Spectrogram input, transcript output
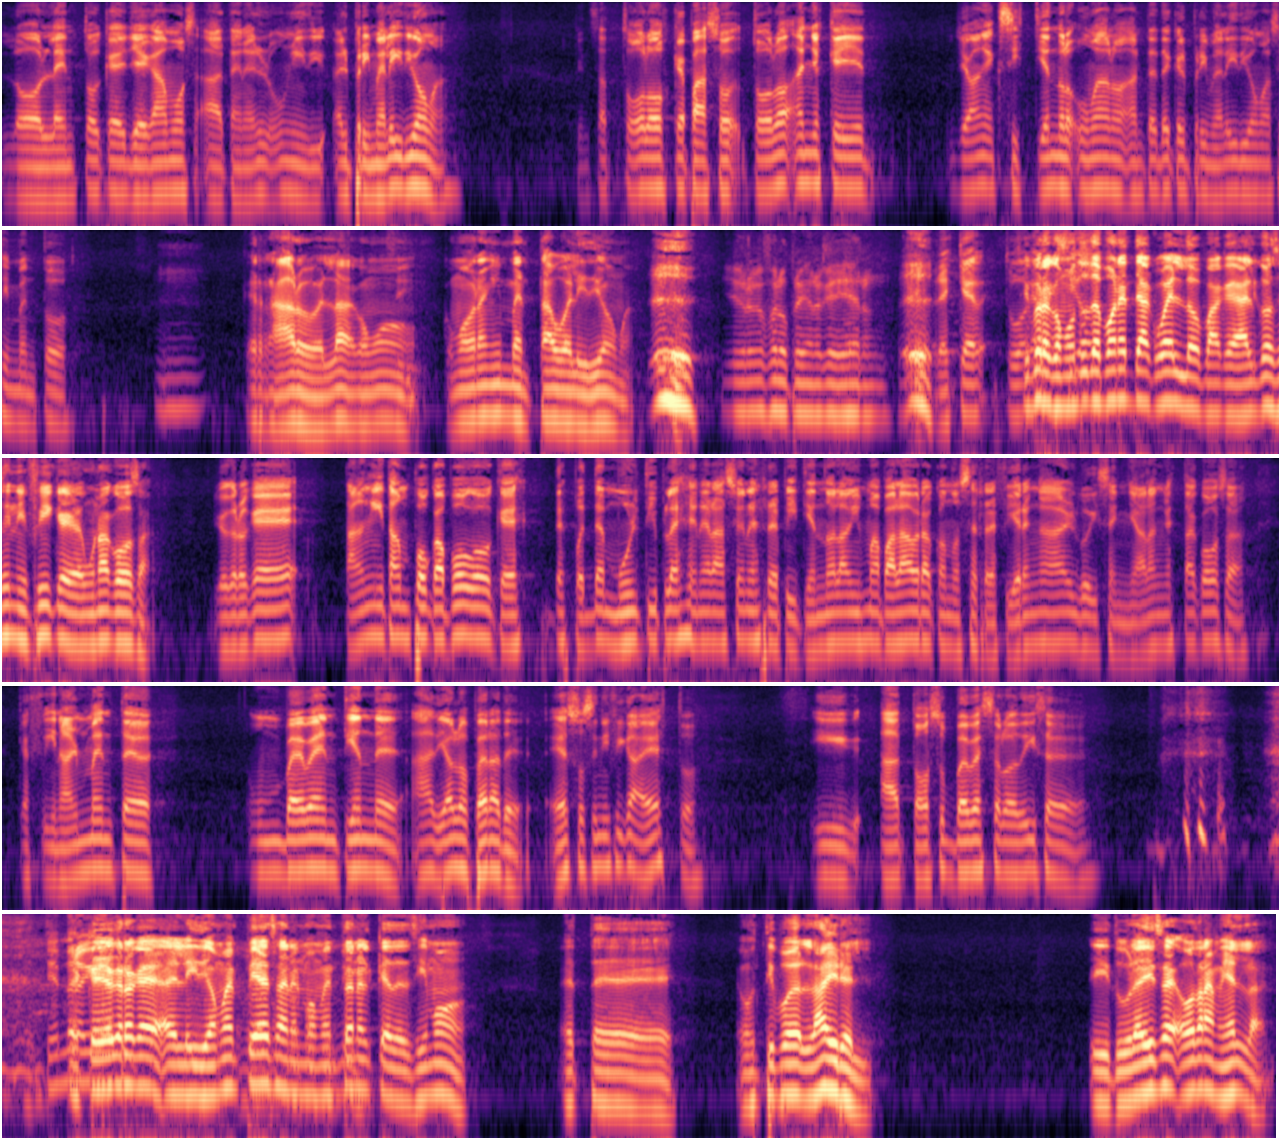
lo lento que llegamos a tener un idi- el primer idioma. Piensa todos los que pasó, todos los años que llevan existiendo los humanos antes de que el primer idioma se inventó. Qué raro, ¿verdad? ¿Cómo, cómo habrán inventado el idioma? Yo creo que fue lo primero que dijeron. Pero es que Sí, pero ¿cómo tú te pones de acuerdo para que algo signifique una cosa? Yo creo que tan y tan poco a poco que es después de múltiples generaciones repitiendo la misma palabra cuando se refieren a algo y señalan esta cosa, que finalmente un bebé entiende, ah, diablo, espérate, eso significa esto. Y a todos sus bebés se lo dice. ¿Entiendes Es que yo creo que el idioma empieza en el momento en el que decimos, este, un tipo de lighter. Y tú le dices otra mierda.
